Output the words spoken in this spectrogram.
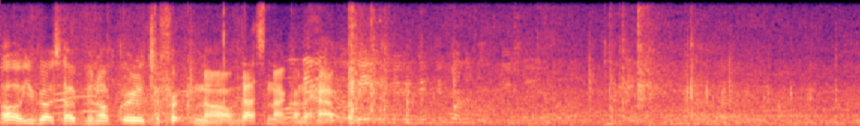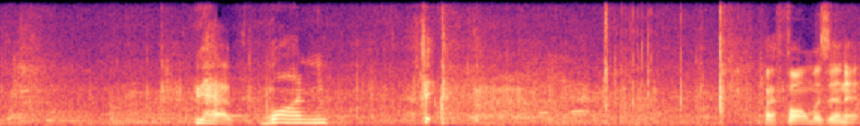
Oh, you guys have been upgraded to fr- No, that's not gonna happen. You have one. Thi- My phone was in it.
